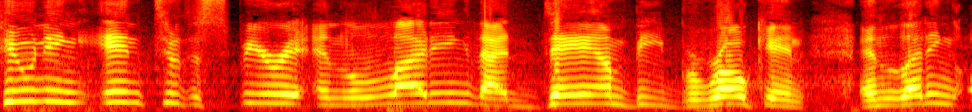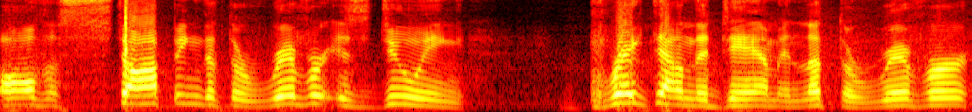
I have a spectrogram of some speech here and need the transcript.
tuning into the Spirit and letting that dam be broken and letting all the stopping that the river is doing break down the dam and let the river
